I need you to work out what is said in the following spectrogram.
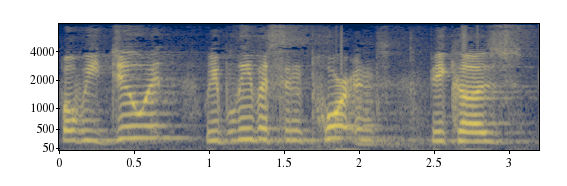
but we do it. We believe it's important because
